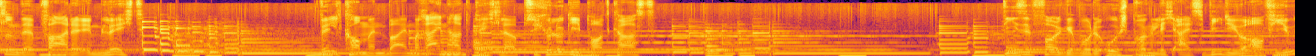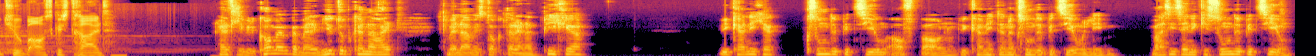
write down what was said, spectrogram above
Wechselnde Pfade im Licht. Willkommen beim Reinhard Pichler Psychologie Podcast. Diese Folge wurde ursprünglich als Video auf YouTube ausgestrahlt. Herzlich willkommen bei meinem YouTube-Kanal. Mein Name ist Dr. Reinhard Pichler. Wie kann ich eine gesunde Beziehung aufbauen und wie kann ich dann eine gesunde Beziehung leben? Was ist eine gesunde Beziehung?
